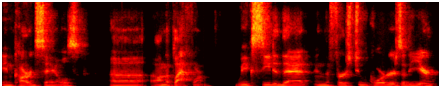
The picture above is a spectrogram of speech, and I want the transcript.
in card sales uh, on the platform. We exceeded that in the first two quarters of the year,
